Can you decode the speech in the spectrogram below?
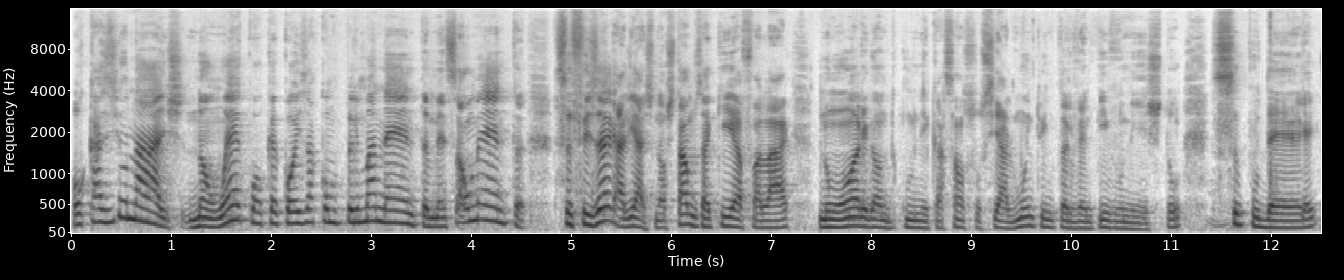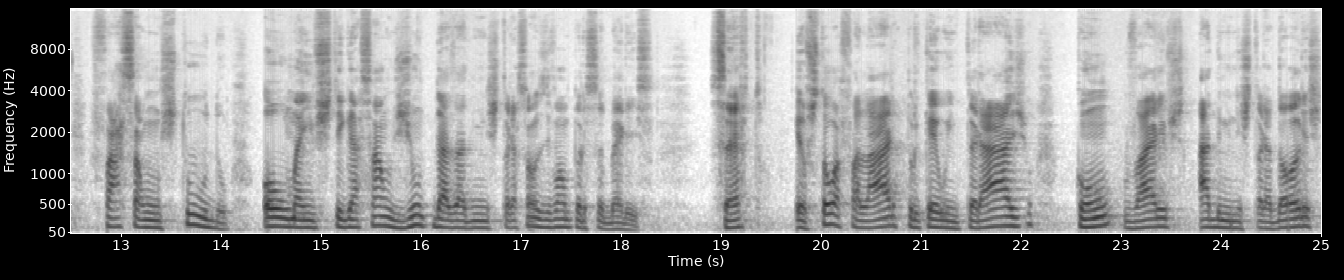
ocasionais, não é qualquer coisa como permanente, mensalmente. Se fizer, aliás, nós estamos aqui a falar num órgão de comunicação social muito interventivo nisto, se puderem, façam um estudo ou uma investigação junto das administrações e vão perceber isso, certo? Eu estou a falar porque eu interajo com vários administradores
